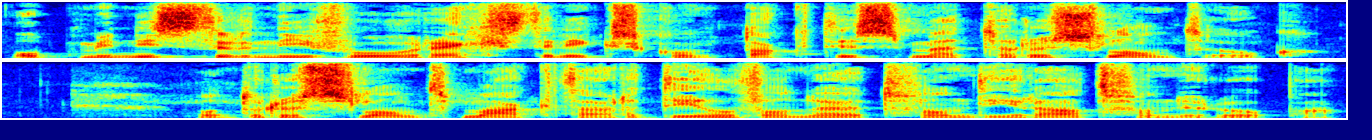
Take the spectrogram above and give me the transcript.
op ministerniveau rechtstreeks contact is met Rusland ook. Want Rusland maakt daar deel van uit van die Raad van Europa.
